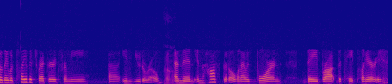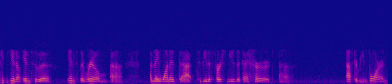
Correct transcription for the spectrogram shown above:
So they would play this record for me uh, in utero, uh-huh. and then in the hospital when I was born, they brought the tape player, you know, into the into the room, uh, and they wanted that to be the first music I heard uh, after being born.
